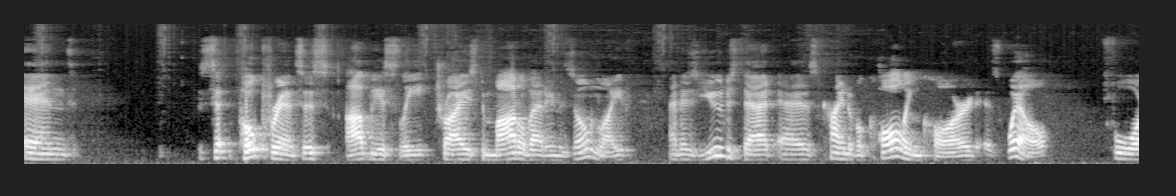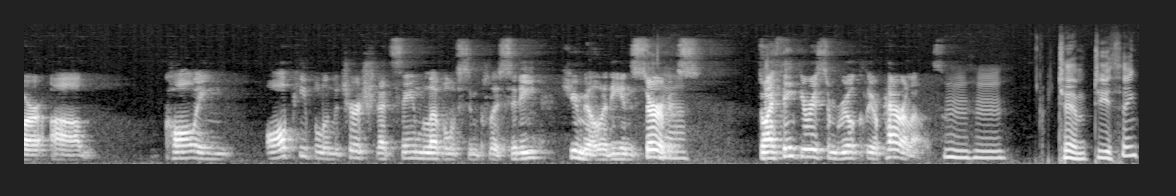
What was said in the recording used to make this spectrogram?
And Pope Francis obviously tries to model that in his own life and has used that as kind of a calling card as well for um, calling all people in the church to that same level of simplicity, humility, and service. So I think there is some real clear parallels. Mm-hmm. Tim, do you think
